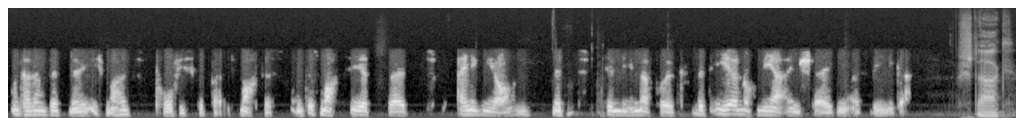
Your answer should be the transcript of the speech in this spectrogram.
und hat dann gesagt, nee, ich mache jetzt Profiskipper, ich mache das. Und das macht sie jetzt seit einigen Jahren mit ziemlichem Erfolg. Wird eher noch mehr einsteigen als weniger. Stark.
